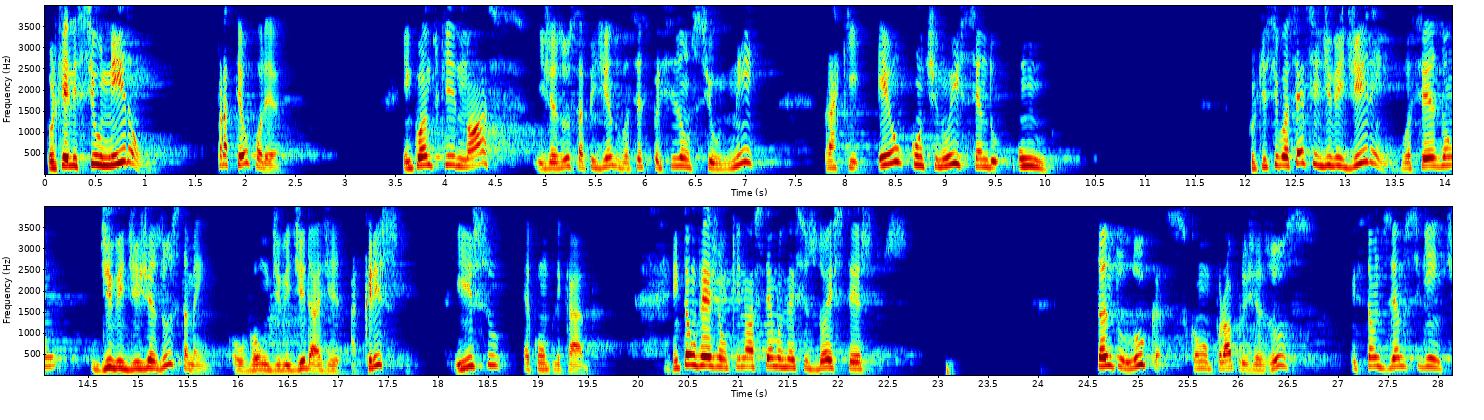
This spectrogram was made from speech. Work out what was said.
Porque eles se uniram para ter o poder. Enquanto que nós, e Jesus está pedindo, vocês precisam se unir para que eu continue sendo um. Porque se vocês se dividirem, vocês vão dividir Jesus também, ou vão dividir a, a Cristo, isso é complicado. Então vejam que nós temos nesses dois textos. Tanto Lucas como o próprio Jesus estão dizendo o seguinte:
